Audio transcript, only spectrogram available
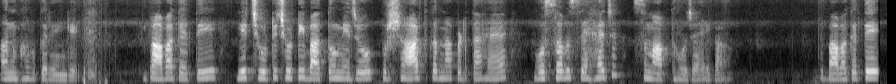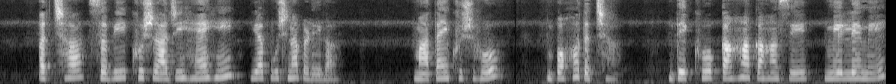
अनुभव करेंगे। बाबा कहते, ये छोटी छोटी बातों में जो पुरुषार्थ करना पड़ता है, वो सब सहज समाप्त हो जाएगा। तो बाबा कहते अच्छा सभी खुश राज़ी हैं ही या पूछना पड़ेगा। माताएँ खुश हो? बहुत अच्छा। देखो कहाँ कहाँ से मेले में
